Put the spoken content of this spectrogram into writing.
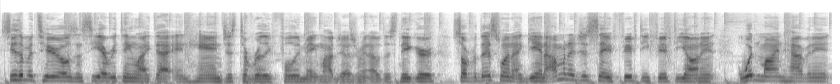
see the materials and see everything like that in hand just to really fully make my judgment of the sneaker. So for this one, again, I'm gonna just say 50-50 on it. I wouldn't mind having it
